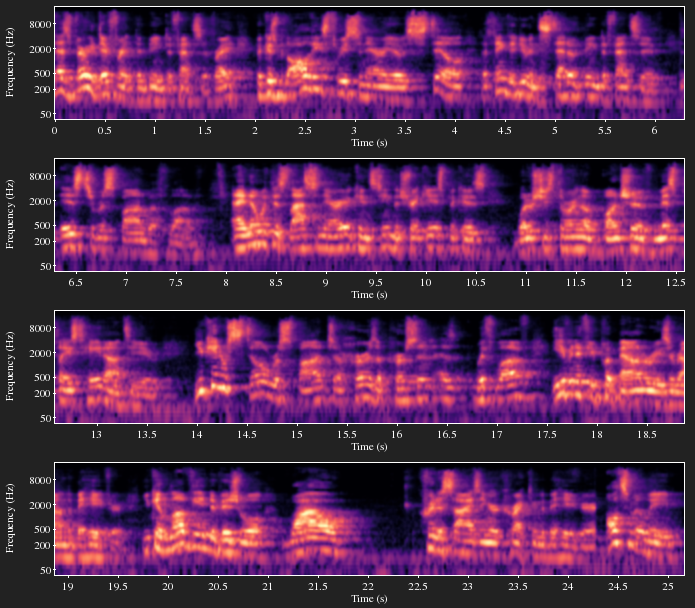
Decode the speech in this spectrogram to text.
That's very different than being defensive, right? Because with all these three scenarios, still, the thing to do instead of being defensive is to respond with love. And I know with this last scenario can seem the trickiest because what if she's throwing a bunch of misplaced hate onto you? You can still respond to her as a person as, with love, even if you put boundaries around the behavior. You can love the individual while criticizing or correcting the behavior. Ultimately,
